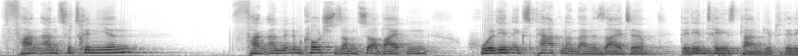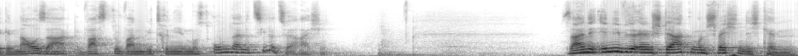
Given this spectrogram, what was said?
fang an zu trainieren, fang an mit einem Coach zusammenzuarbeiten Hol dir einen Experten an deine Seite, der dir einen Trainingsplan gibt, der dir genau sagt, was du wann wie trainieren musst, um deine Ziele zu erreichen. Seine individuellen Stärken und Schwächen nicht kennen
